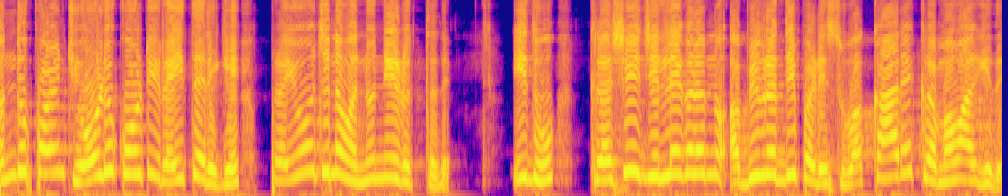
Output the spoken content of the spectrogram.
ಒಂದು ಪಾಯಿಂಟ್ ಏಳು ಕೋಟಿ ರೈತರಿಗೆ ಪ್ರಯೋಜನವನ್ನು ನೀಡುತ್ತದೆ. ಇದು ಕೃಷಿ ಜಿಲ್ಲೆಗಳನ್ನು ಅಭಿವೃದ್ಧಿಪಡಿಸುವ ಕಾರ್ಯಕ್ರಮವಾಗಿದೆ.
